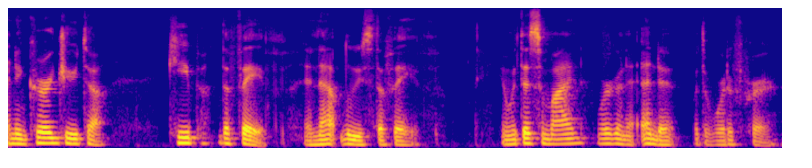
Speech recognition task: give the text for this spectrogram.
and encourage you to keep the faith and not lose the faith. And with this in mind, we're going to end it with a word of prayer.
